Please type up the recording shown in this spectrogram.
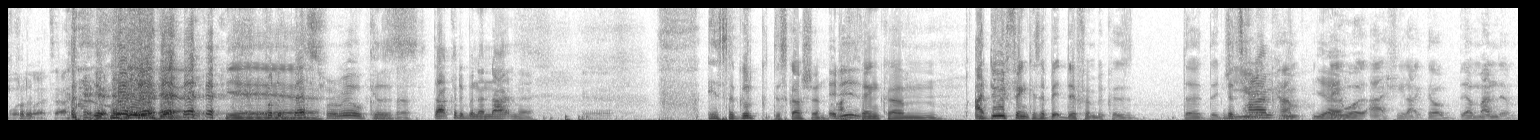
More For the- worked out. yeah, yeah. for the best for real, because that could have been a nightmare. It's a good discussion. It I is. think um, I do think it's a bit different because the the, The G time- camp yeah. they were actually like they were they were man them.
